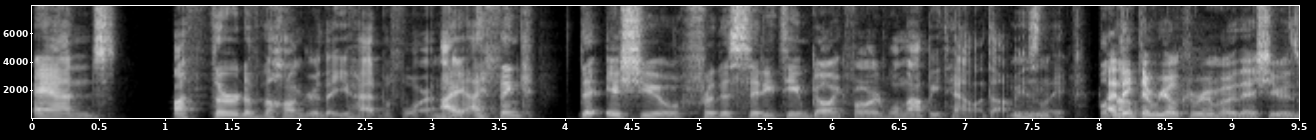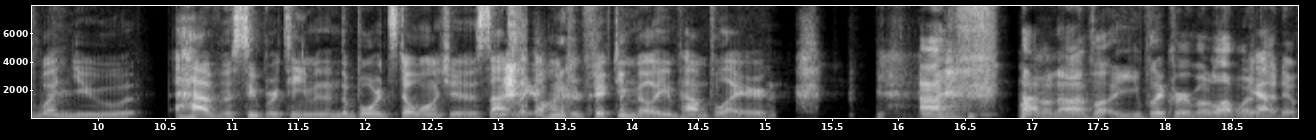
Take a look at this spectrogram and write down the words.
and a third of the hunger that you had before. Mhm. I, I think the issue for this City team going forward will not be talent, obviously. Mm-hmm. I think be- the real career mode issue is when you have a super team and then the board still wants you to sign like a 150 million pound player. I, I don't know. I play, you play career mode a lot more Yeah. than I do.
